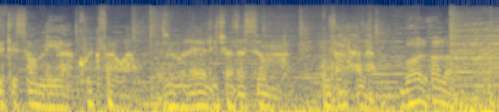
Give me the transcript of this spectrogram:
It is only a quick farewell, as we will hail each other soon in Valhalla. Valhalla.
